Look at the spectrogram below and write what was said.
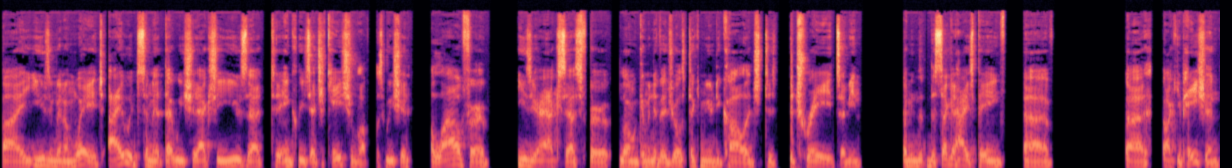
by using minimum wage, I would submit that we should actually use that to increase education levels. We should allow for easier access for low income individuals to community college, to, to trades. I mean, I mean, the, the second highest paying uh, uh, occupation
